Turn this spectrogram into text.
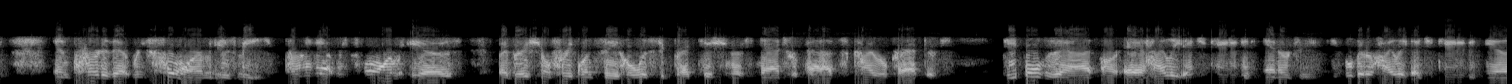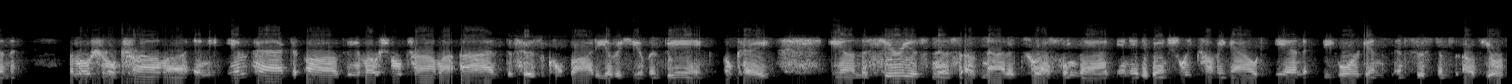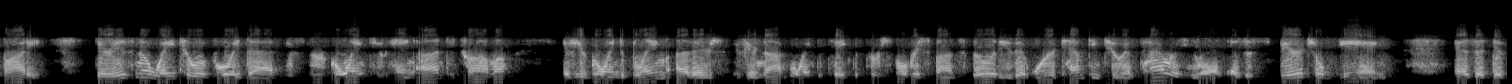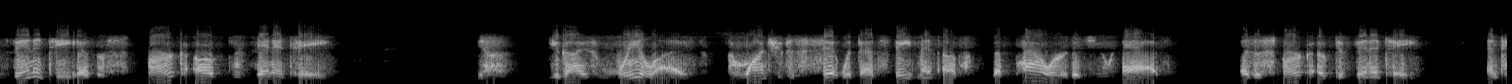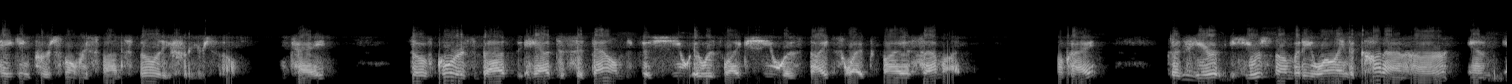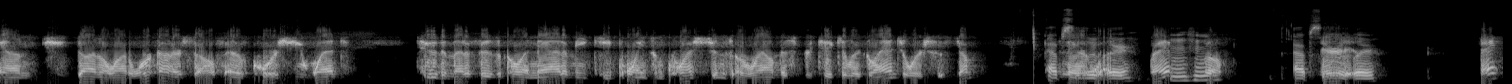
And part of that reform is me. Part of that reform is vibrational frequency, holistic practitioners, naturopaths, chiropractors people that are highly educated in energy, people that are highly educated in emotional trauma and the impact of the emotional trauma on the physical body of a human being, okay? And the seriousness of not addressing that and it eventually coming out in the organs and systems of your body. There is no way to avoid that if you're going to hang on to trauma if you're going to blame others, if you're not going to take the personal responsibility that we're attempting to empower you in as a spiritual being, as a divinity, as a spark of divinity, you guys realize, I want you to sit with that statement of the power that you have as a spark of divinity and taking personal responsibility for yourself. Okay? So of course Beth had to sit down because she it was like she was sideswiped by a semi. Okay? Because here here's somebody willing to cut on her and and she's done a lot of work on herself and of course she went to the metaphysical anatomy key points and questions around this particular glandular system. Absolutely. Right? Mm-hmm. So, Absolutely. Okay?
